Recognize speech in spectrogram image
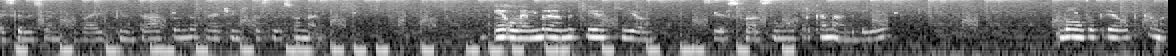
vai selecionar, vai pintar toda a parte onde está selecionado. E lembrando que aqui, ó, vocês façam outra camada, beleza? Bom, eu vou criar outra camada.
